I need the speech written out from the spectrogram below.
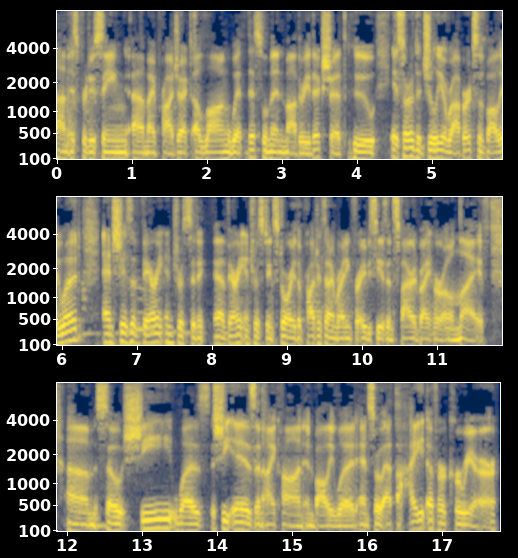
um, is producing uh, my project along with this woman Madhuri Dixit, who is sort of the Julia Roberts of Bollywood, and she has a very interesting, a very interesting story. The project that I'm writing for ABC is inspired by her own life. Um, so she was, she is an icon in Bollywood, and so at the height of her career,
